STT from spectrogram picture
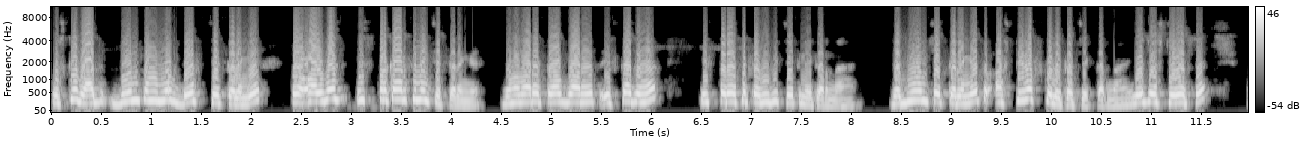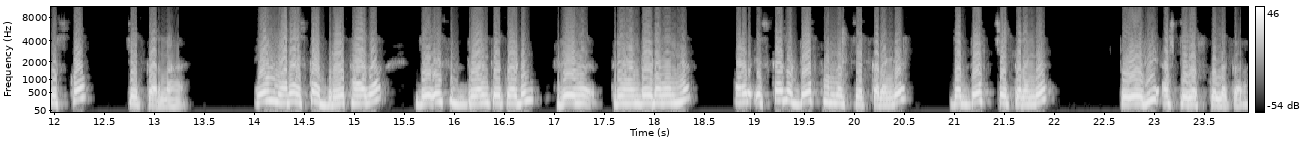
उसके बाद बीम को हम लोग डेप्थ चेक करेंगे तो ऑलवेज इस प्रकार से नहीं चेक करेंगे. जो हमारा टॉप बार है तो इसका जो है, इस तरह से कभी भी चेक नहीं करना है. जब भी हम चेक करेंगे तो स्टीरप्स को लेकर चेक करना है. ये जो स्टीरप्स है, उसको चेक करना है. ये हमारा इसका ब्रेथ आएगा, जो इस ड्राइंग के according three three hundred M है. और इसका जो डेप्थ हम लोग चेक करेंगे, जब डेप्थ चेक करेंगे तो ये भी स्टीरप्स को लेकर.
